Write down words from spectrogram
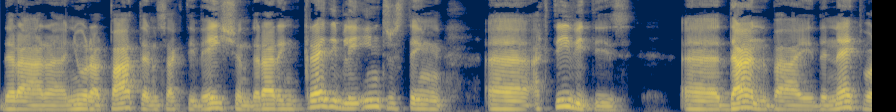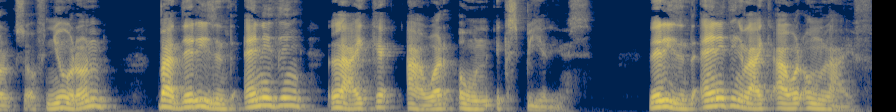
there are neural patterns, activation, there are incredibly interesting activities done by the networks of neuron, but there isn't anything like our own experience. There isn't anything like our own life.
